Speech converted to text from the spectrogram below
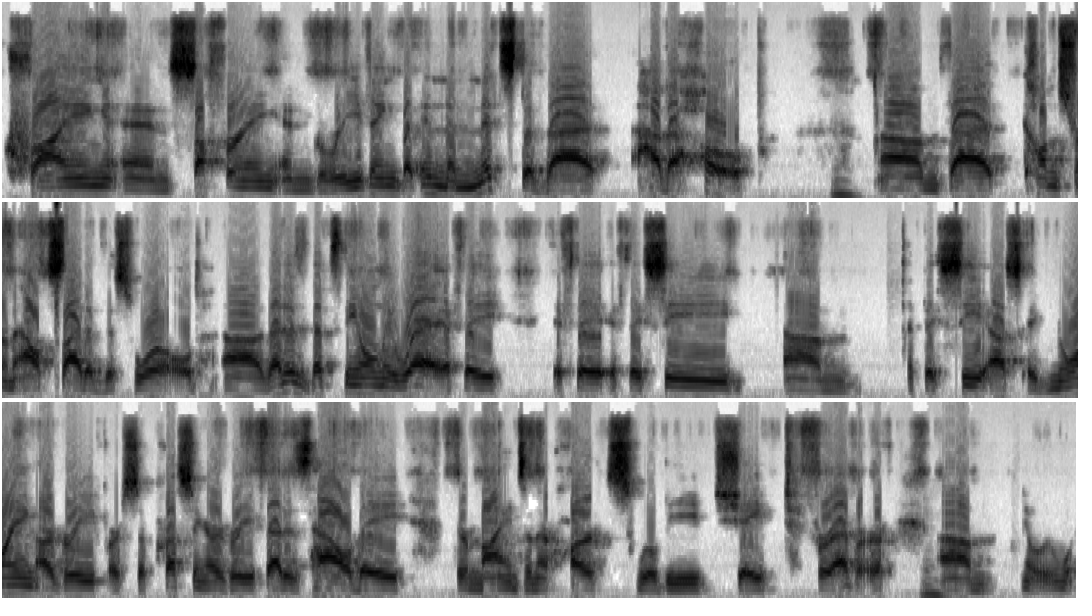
crying and suffering and grieving, but in the midst of that, have a hope um, that comes from outside of this world. Uh, that is that's the only way. If they if they if they see um, if they see us ignoring our grief or suppressing our grief, that is how they their minds and their hearts will be shaped forever. Mm-hmm. Um, you know,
